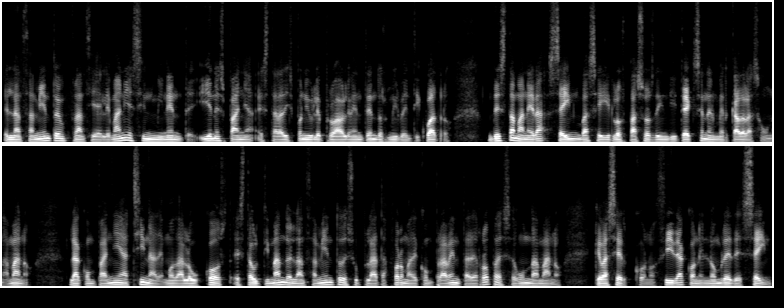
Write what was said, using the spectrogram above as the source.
El lanzamiento en Francia y Alemania es inminente y en España estará disponible probablemente en 2024. De esta manera, Sein va a seguir los pasos de Inditex en el mercado de la segunda mano la compañía china de moda low cost está ultimando el lanzamiento de su plataforma de compraventa de ropa de segunda mano, que va a ser conocida con el nombre de Sein.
